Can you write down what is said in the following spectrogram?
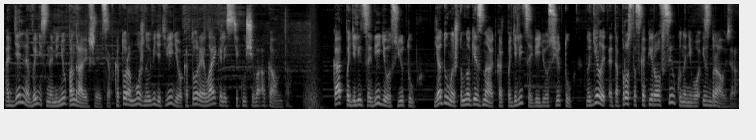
Отдельно вынесено меню «Понравившиеся», в котором можно увидеть видео, которые лайкались с текущего аккаунта. Как поделиться видео с YouTube? Я думаю, что многие знают, как поделиться видео с YouTube, но делает это просто скопировав ссылку на него из браузера.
